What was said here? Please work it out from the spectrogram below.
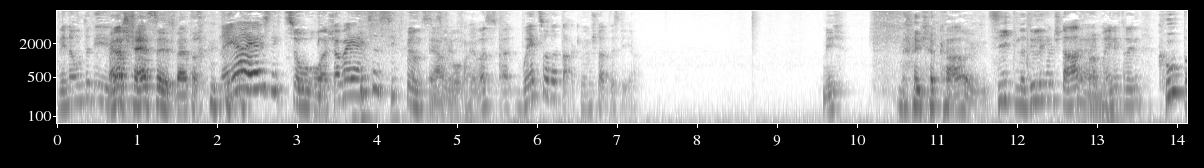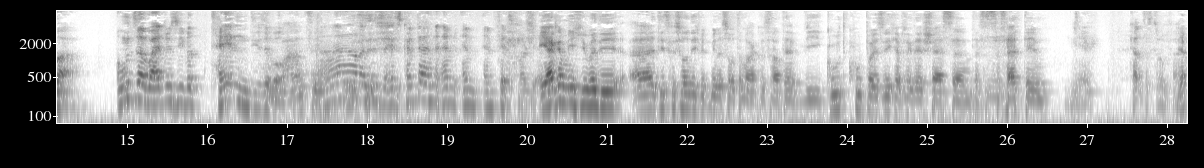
wenn er unter die. Weil er scheiße ist, weiter. Naja, er ist nicht so arsch, aber er ist ein Sit bei uns Ja, diese jeden Woche. Fall. Was, äh, Wentz oder Doug? Wem startest du eher? Mich? ich habe keine Ahnung. Sieg natürlich am Start, Ja, brauchen wir eh nicht reden. Cooper, unser Wide Receiver 10 diese Woche. Wahnsinn. Ah, das ist, es könnte ein, ein, ein, ein Fest mal Ich werden. ärgere mich über die äh, Diskussion, die ich mit Minnesota Markus hatte, wie gut Cooper ist. Ich habe gesagt, er ist scheiße. Und das ist seitdem. Nee. Katastrophe. Ja.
